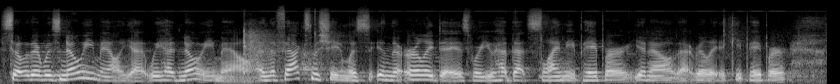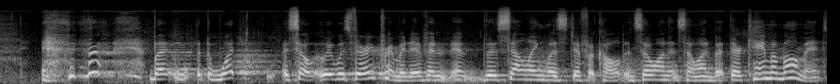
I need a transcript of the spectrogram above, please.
So there was no email yet. We had no email. And the fax machine was in the early days where you had that slimy paper, you know, that really icky paper. but what, so it was very primitive and, and, the selling was difficult and so on and so on. But there came a moment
